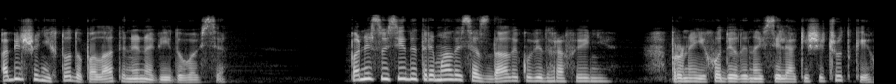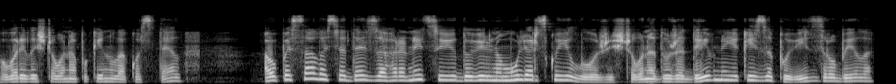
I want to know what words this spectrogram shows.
а більше ніхто до палати не навідувався. Пани сусіди трималися здалеку від графині. Про неї ходили найвсілякіші чутки, говорили, що вона покинула костел, а вписалася десь за границею до вільномулярської ложі, що вона дуже дивний якийсь заповіт зробила,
